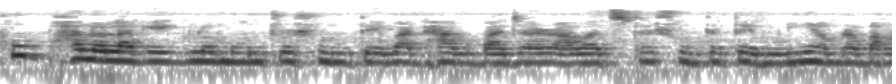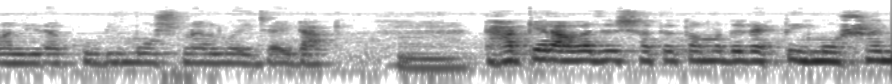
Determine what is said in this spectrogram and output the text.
খুব ভালো লাগে এগুলো মন্ত্র শুনতে বা ঢাক বাজার আওয়াজটা শুনতে। তো এমনি আমরা বাঙালিরা খুব ইমোশনাল হয়ে যাই ডাক ঢাকের আওয়াজের সাথে তো আমাদের একটা ইমোশন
